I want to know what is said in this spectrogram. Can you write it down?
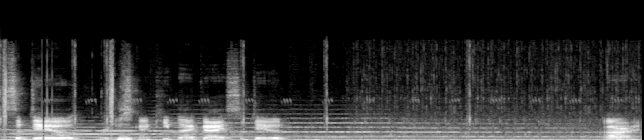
Subdue. We're just gonna keep that guy subdued. Alright.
